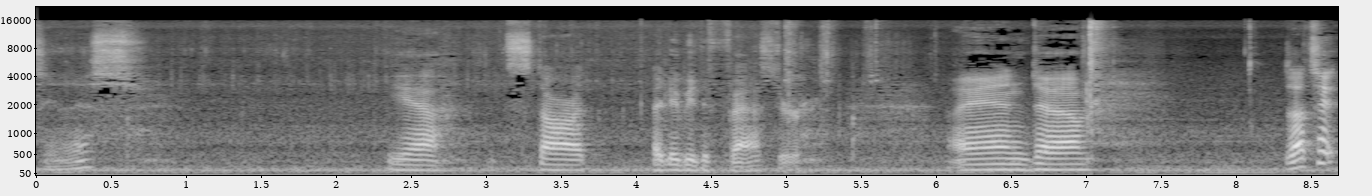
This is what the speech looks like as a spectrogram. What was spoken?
see this. Yeah start a little bit faster. And um, that's it.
